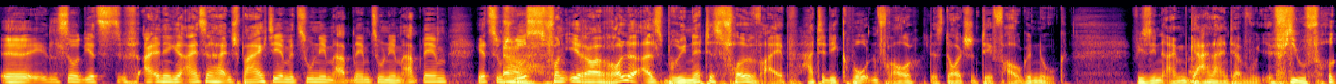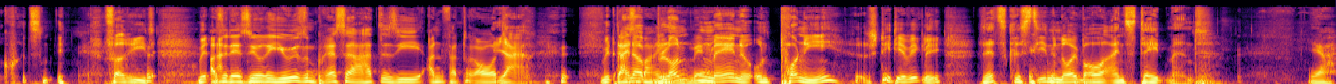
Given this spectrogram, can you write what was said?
Äh, so, jetzt einige Einzelheiten spare ich dir mit zunehmen, abnehmen, zunehmen, abnehmen. Jetzt zum Schluss von ihrer Rolle als brünettes Vollweib hatte die Quotenfrau des deutschen TV genug. Wie sie in einem Gala-Interview vor kurzem verriet. Mit Also der seriösen Presse hatte sie anvertraut. ja, mit Das einer blonden. Mähne und Pony, steht hier wirklich, setzt Christine Neubauer ein Statement. Ja.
